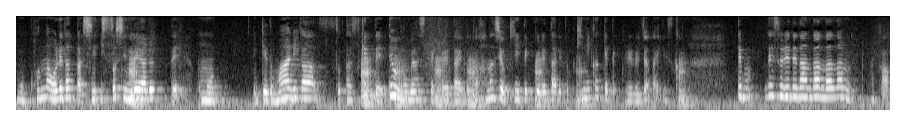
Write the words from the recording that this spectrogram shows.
もうこんな俺だったらしいっそ死んでやるって思うけど、周りが助けてうん。手を伸ばしてくれたりとか、うん。話を聞いてくれたりとか、うん。気にかけてくれるじゃないですか。うん。でもでそれでだんだんだんだんなんか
